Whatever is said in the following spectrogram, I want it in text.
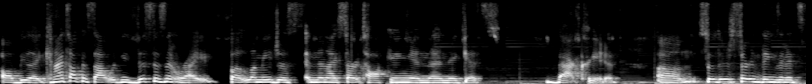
I'll be like, Can I talk this out with you? This isn't right, but let me just and then I start talking and then it gets back creative. Um, so there's certain things and it's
